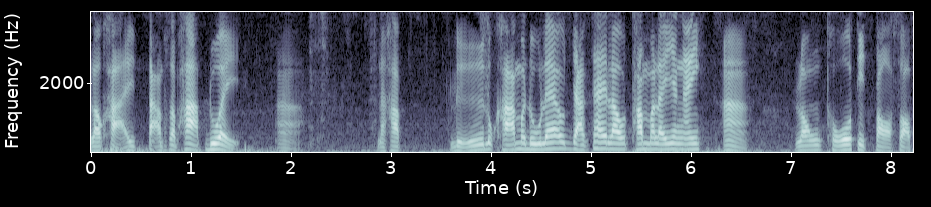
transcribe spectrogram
เราขายตามสภาพด้วยอ่านะครับ หรือลูกค้ามาดูแล้วอยากให้เราทำอะไรยังไงอ่า ลองโทรติดต่อสอบ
